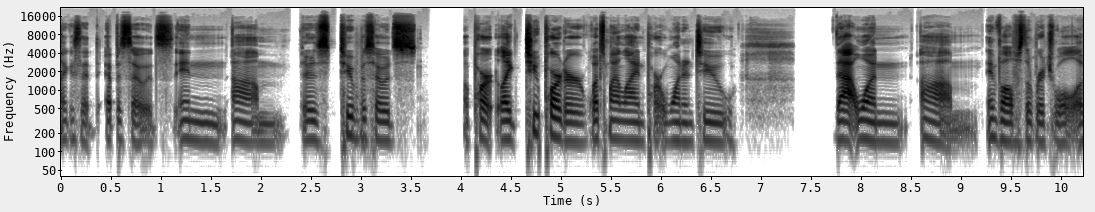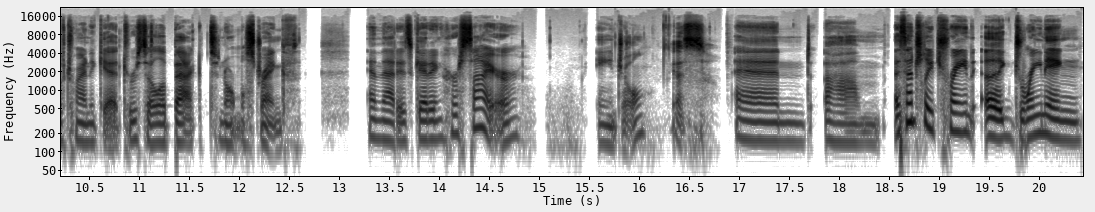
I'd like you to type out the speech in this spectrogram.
like I said episodes in um there's two episodes apart like two parter what's my line part 1 and 2 that one um, involves the ritual of trying to get Drusilla back to normal strength, and that is getting her sire, Angel, Yes. and um, essentially train uh, like draining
